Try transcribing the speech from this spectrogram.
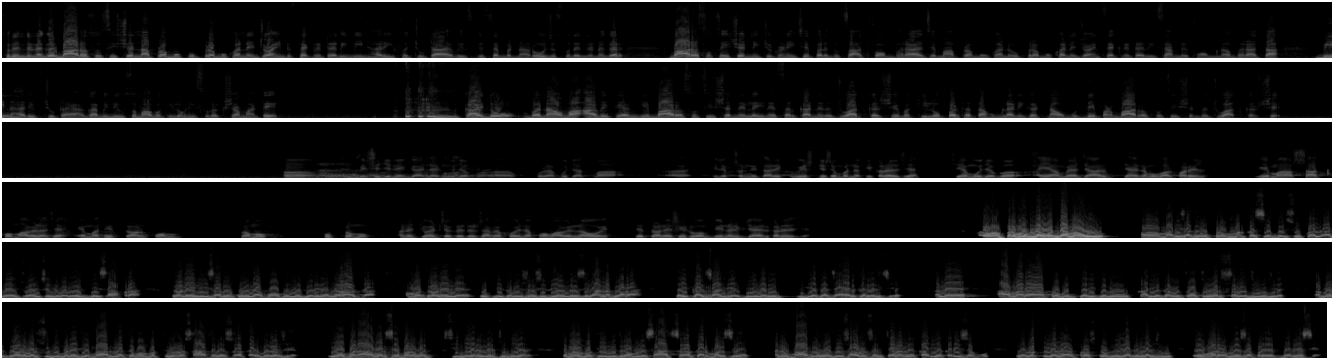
સુરેન્દ્રનગર બાર એસોસિએશનના પ્રમુખ, ઉપપ્રમુખ અને જોઈન્ટ સેક્રેટરી બિનહરીફ ચૂંટાયા. વીસ ડિસેમ્બરના રોજ સુરેન્દ્રનગર બાર એસોસિએશનની ચૂંટણી છે, પરંતુ સાત ફોર્મ ભરાયા, જેમાં પ્રમુખ અને ઉપપ્રમુખ અને જોઈન્ટ સેક્રેટરી સામે ફોર્મ ન ભરાતા બિનહરીફ ચૂંટાયા. આગામી દિવસોમાં વકીલોની સુરક્ષા માટે કાયદો બનાવવામાં આવે તે અંગે બાર એસોસિએશનને લઈને સરકારને રજૂઆત કરશે. વકીલો પર થતા હુમલાની ઘટનાઓ મુદ્દે પણ બાર એસોસિએશન રજૂઆત કરશે. બીસીજીની ગાઈડલાઈન મુજબ પૂરા ગુજરાતમાં ઇલેક્શનની તારીખ વીસ ડિસેમ્બર નક્કી કરેલ છે. જે મુજબ અહીંયા અમે જાહેર, જાહેરનામું બહાર પાડેલ. એમાં સાત ફોર્મ આવેલા છે. એમાંથી ત્રણ ફોર્મ પ્રમુખ, ઉપપ્રમુખ અને જોઈન્ટ સેક્રેટરી સામે કોઈના ફોર્મ આવેલ ન હોય, તે ત્રણેય સીટો અમે બિનહરીફ જાહેર કરેલ છે. પ્રમુખના હોદ્દામાં હું મારી સાથે ઉપપ્રમુખમાં કશ્યપભાઈ શુકલ અને જોઈન્ટ સેક્રેટરી રોહિતભાઈ સાપરા ત્રણેયની સામે કોઈના ફોર્મ ઉમેદવારીના ન હતા આમાં ત્રણેયને ચૂંટણી કમિશનર શ્રી દેવેન્દ્રસિંહ રાણા દ્વારા ગઈકાલ સાંજે બિનહરીફ વિજેતા જાહેર કરેલ છે. અને આ મારા પ્રમુખ તરીકેનું કાર્યકાળનું ચોથું વર્ષ શરૂ થયું છે. અગાઉ ત્રણ વર્ષ સુધી મને જે બહારના તમામ વકીલોનો સાથ અને સહકાર મળ્યો છે, એવો પણ આ વર્ષે પણ સિનિયર અને જુનિયર તમામ વકીલ મિત્રો અમને સાથ સહકાર મળશે અને હું બહારનું વધુ સારું સંચાલન અને કાર્ય કરી શકું અને વકીલોના પ્રશ્નો નિરાકરણ લાવી શકું એ મારો હંમેશા પ્રયત્ન રહેશે.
